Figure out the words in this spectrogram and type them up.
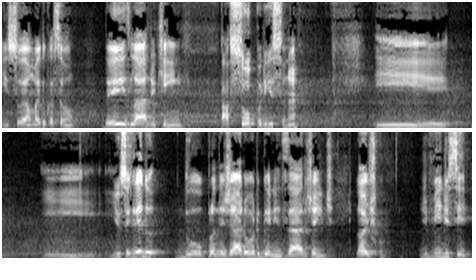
Isso é uma educação desde lá de quem passou por isso, né? E, e, e o segredo do planejar ou organizar, gente, lógico, divide-se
